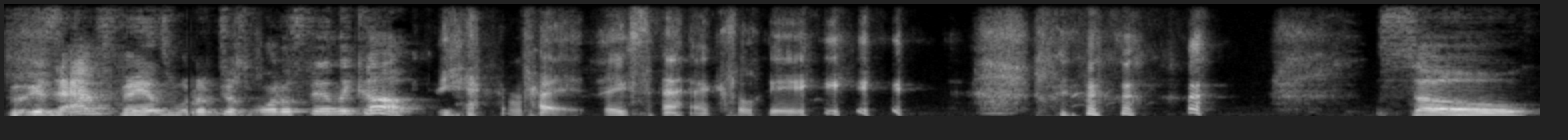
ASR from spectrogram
because Avs fans would have just won a stanley cup yeah, right, exactly. So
